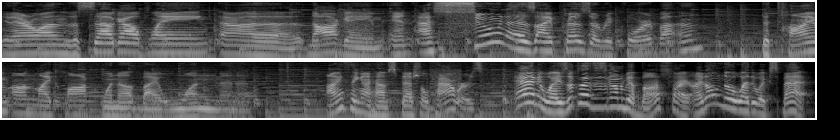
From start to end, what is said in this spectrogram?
There on the Salgao playing uh, Nah game, and as soon as I pressed the record button, the time on my clock went up by one minute. I think I have special powers. Anyways, looks like this is gonna be a boss fight. I don't know what to expect.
